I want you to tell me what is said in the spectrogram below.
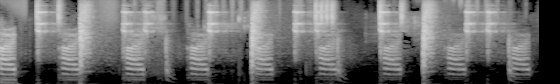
hi, hi, hi, hi, hi, hi, hi, hi.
